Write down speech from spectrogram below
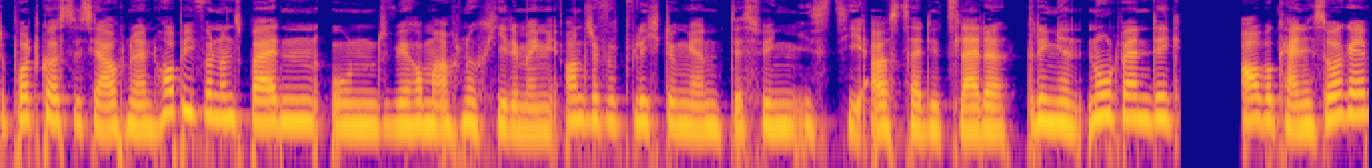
Der Podcast ist ja auch nur ein Hobby von uns beiden und wir haben auch noch jede Menge andere Verpflichtungen. Deswegen ist die Auszeit jetzt leider dringend notwendig. Aber keine Sorge,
